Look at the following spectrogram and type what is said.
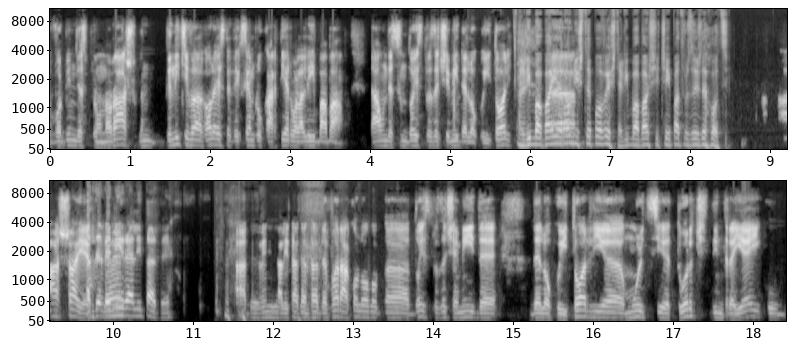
vorbim despre un oraș. Gândiți-vă, acolo este, de exemplu, cartierul Alibaba, da, unde sunt 12.000 de locuitori. Alibaba uh, erau niște povești, Alibaba și cei 40 de hoți. Așa e. A devenit realitate. A devenit realitate, într-adevăr, acolo uh, 12.000 de, de locuitori, uh, mulți turci dintre ei, cu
